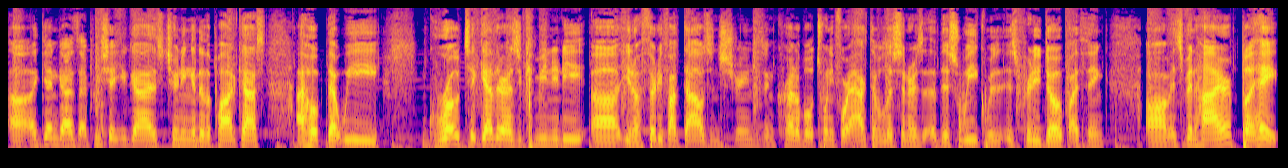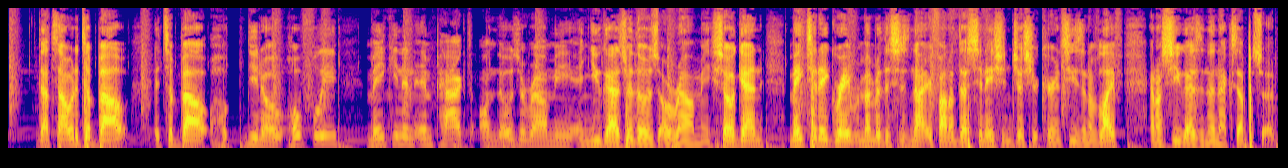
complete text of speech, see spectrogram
Uh, again, guys, I appreciate you guys tuning into the podcast. I hope that we grow together as a community. Uh, you know, 35,000 streams is incredible. 24 active listeners this week was, is pretty dope, I think. Um, it's been higher, but hey, that's not what it's about. It's about, you know, hopefully making an impact on those around me, and you guys are those around me. So, again, make today great. Remember, this is not your final destination, just your current season of life, and I'll see you guys in the next episode.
